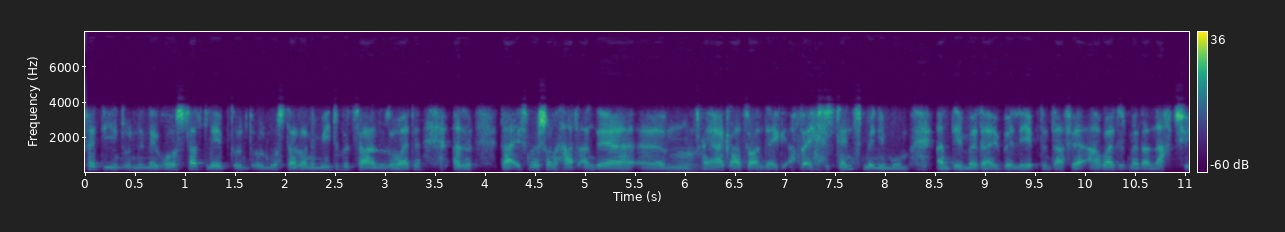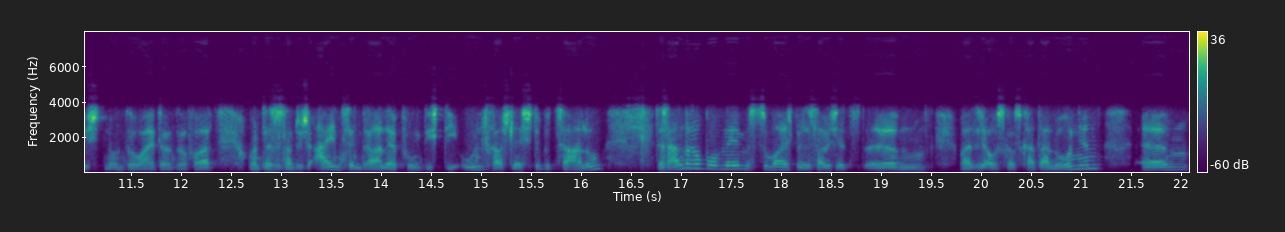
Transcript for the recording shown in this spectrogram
verdient und in der Großstadt lebt und, und muss da seine Miete bezahlen und so weiter, also da ist man schon hart an der, ähm, ja, gerade so an der am Existenzminimum, an dem man da überlebt und dafür arbeitet man dann Nachtschichten und so weiter und so fort. Und das ist natürlich ein zentraler Punkt, die, die ultra schlechte Bezahlung. Das andere Problem ist zum Beispiel, das habe ich jetzt, ähm, weiß ich aus, aus Katalonien, ähm,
